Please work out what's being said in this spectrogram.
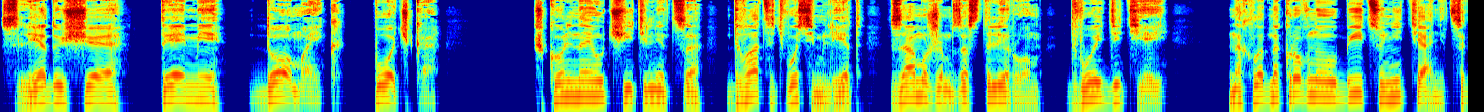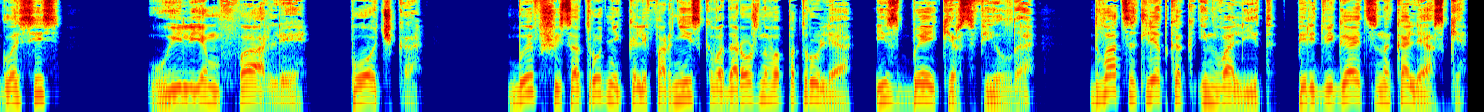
Следующая — Тэмми Домайк, почка. Школьная учительница, 28 лет, замужем за столяром, двое детей. На хладнокровную убийцу не тянет, согласись? Уильям Фарли, почка. Бывший сотрудник калифорнийского дорожного патруля из Бейкерсфилда — Двадцать лет как инвалид, передвигается на коляске.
